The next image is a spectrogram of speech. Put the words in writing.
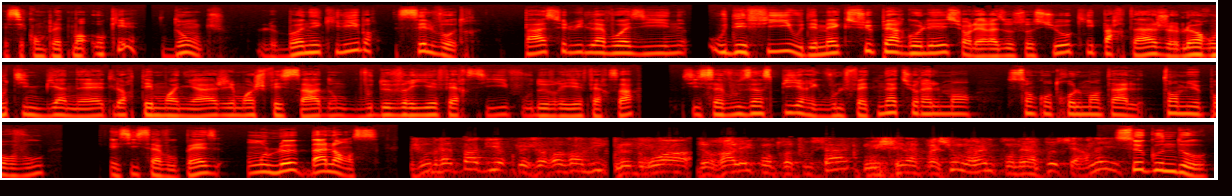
et c'est complètement ok. Donc, le bon équilibre, c'est le vôtre pas celui de la voisine, ou des filles ou des mecs super gaulés sur les réseaux sociaux qui partagent leur routine bien-être, leurs témoignages, et moi je fais ça, donc vous devriez faire ci, vous devriez faire ça. Si ça vous inspire et que vous le faites naturellement, sans contrôle mental, tant mieux pour vous. Et si ça vous pèse, on le balance. Je voudrais pas dire que je revendique le droit de râler contre tout ça, mais j'ai l'impression quand même qu'on est un peu cerné. Segundo,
